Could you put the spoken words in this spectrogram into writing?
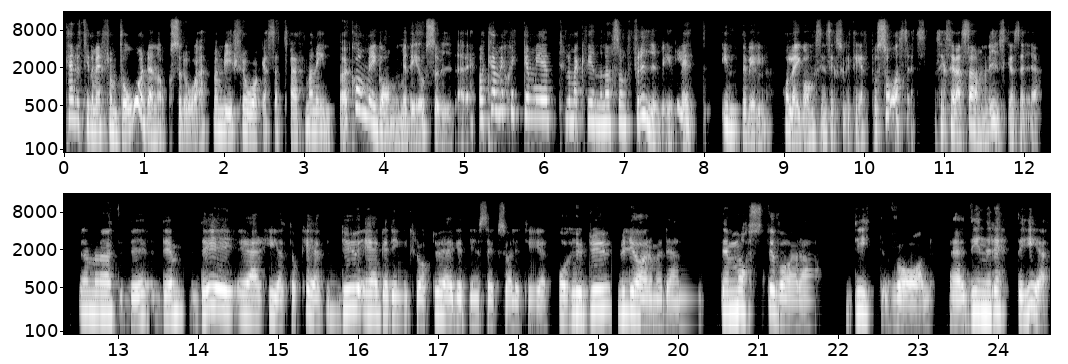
kanske till och med från vården också då, att man blir ifrågasatt varför man inte har kommit igång med det och så vidare. Vad kan vi skicka med till de här kvinnorna som frivilligt inte vill hålla igång sin sexualitet på så sätt? Sexuella samliv ska jag säga att det, det, det, är helt okej. Okay. Du äger din kropp, du äger din sexualitet. Och hur du vill göra med den, det måste vara ditt val, eh, din rättighet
